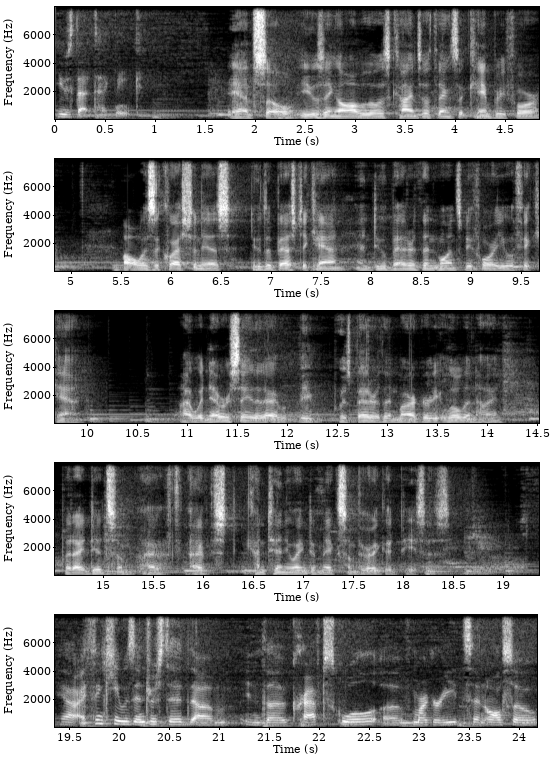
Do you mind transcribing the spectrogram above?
used that technique. And so, using all of those kinds of things that came before, always the question is do the best you can and do better than ones before you if you can. I would never say that I was better than Marguerite Wildenhain, but I did some, I've, I've continuing to make some very good pieces. Yeah, I think he was interested um, in the craft school of Marguerite's and also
